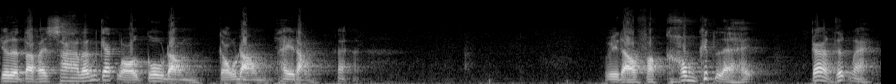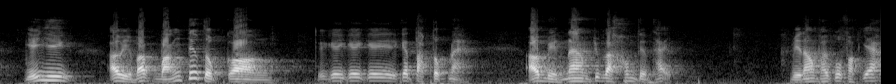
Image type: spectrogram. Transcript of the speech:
Cho nên ta phải xa đến các loại cô đồng cậu đồng thầy đồng. Vì đạo phật không khích lệ các hình thức này. Dĩ nhiên ở miền bắc vẫn tiếp tục còn cái cái cái cái, cái tập tục này. Ở miền nam chúng ta không tìm thấy. Vì nó không phải của phật giáo.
